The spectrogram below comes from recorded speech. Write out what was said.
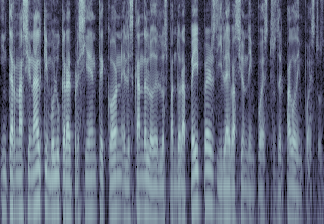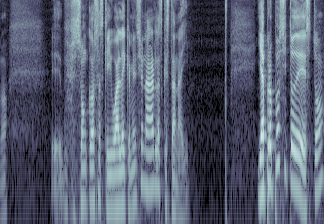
internacional que involucra al presidente con el escándalo de los Pandora Papers y la evasión de impuestos, del pago de impuestos. ¿no? Eh, son cosas que igual hay que mencionar, las que están ahí. Y a propósito de esto,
